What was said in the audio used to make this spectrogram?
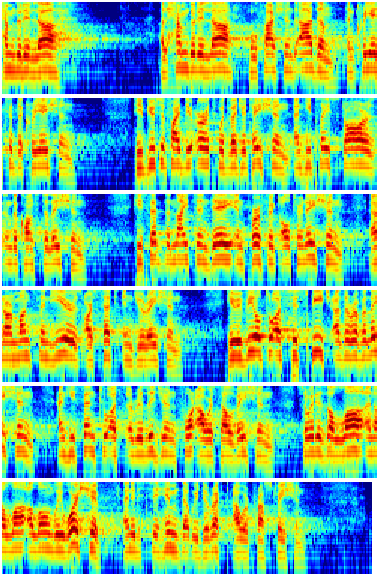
Alhamdulillah. Alhamdulillah who fashioned Adam and created the creation. He beautified the earth with vegetation and He placed stars in the constellation. He set the night and day in perfect alternation and our months and years are set in duration. He revealed to us His speech as a revelation and He sent to us a religion for our salvation. So it is Allah and Allah alone we worship and it is to Him that we direct our prostration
